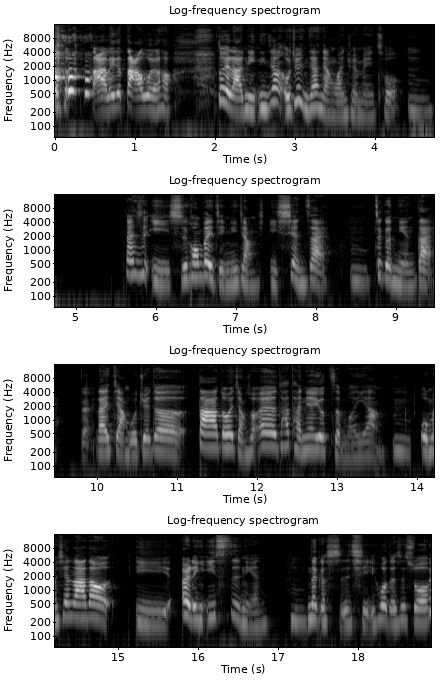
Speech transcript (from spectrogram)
打了一个大问号。对啦，你你这样，我觉得你这样讲完全没错。嗯。但是以时空背景，你讲以现在，嗯，这个年代对来讲，我觉得大家都会讲说，哎、欸，他谈恋爱又怎么样？嗯，我们先拉到以二零一四年那个时期，嗯、或者是说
